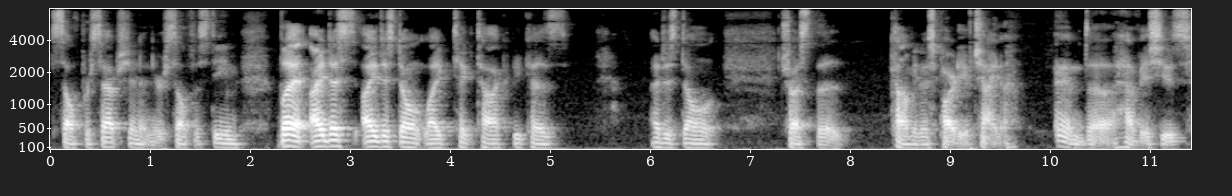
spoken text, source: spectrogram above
self perception and your self esteem. But I just I just don't like TikTok because I just don't trust the Communist Party of China and uh, have issues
